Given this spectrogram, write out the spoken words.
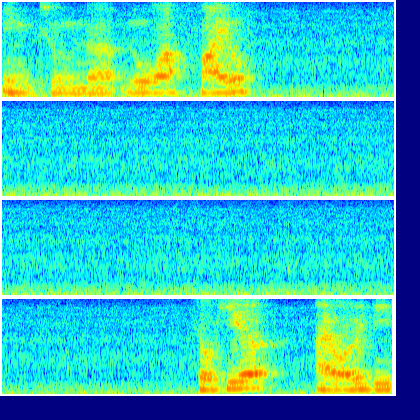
into the Lua file. So here I already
